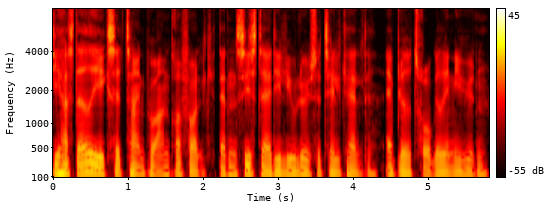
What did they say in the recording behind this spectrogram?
De har stadig ikke set tegn på andre folk, da den sidste af de livløse tilkaldte er blevet trukket ind i hytten.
